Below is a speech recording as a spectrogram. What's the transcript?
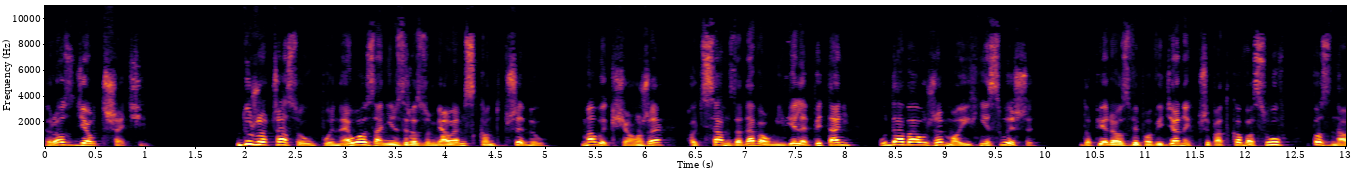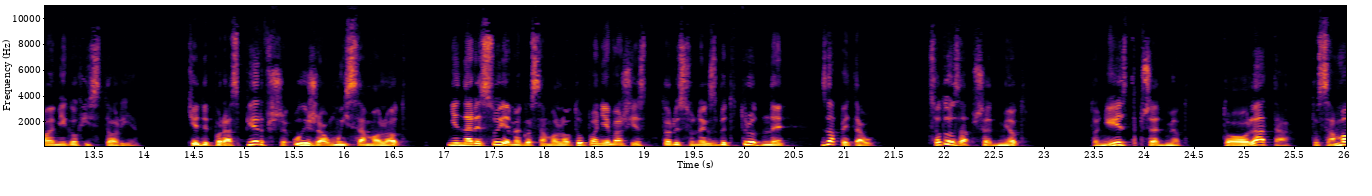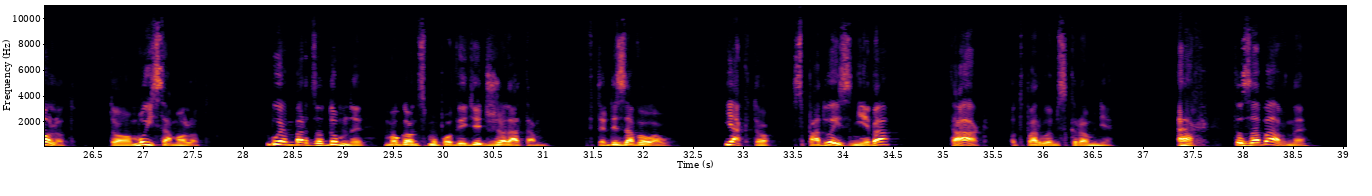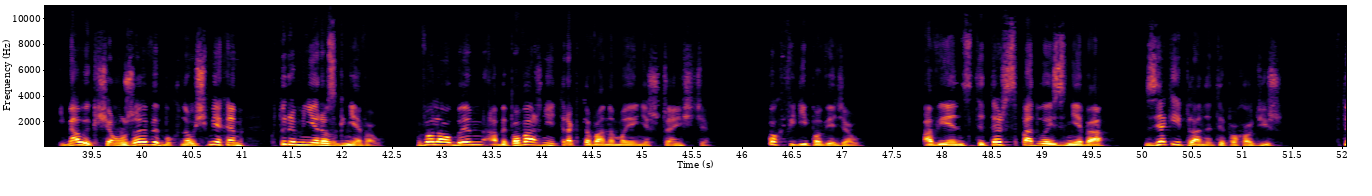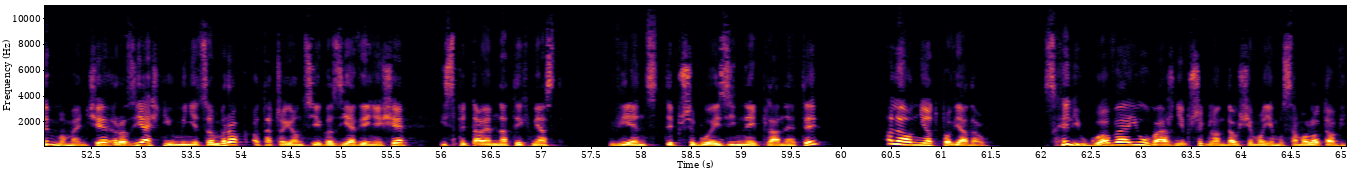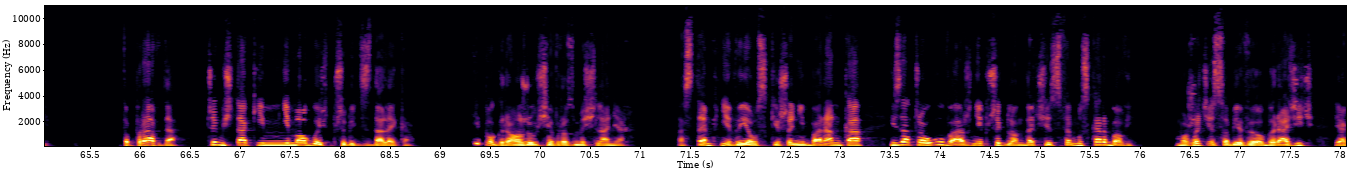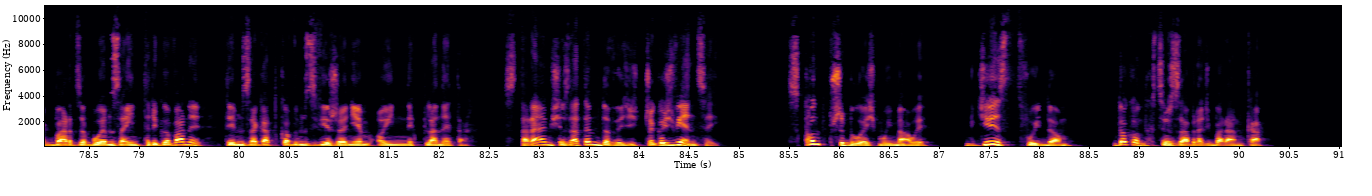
Rozdział trzeci. Dużo czasu upłynęło, zanim zrozumiałem skąd przybył. Mały książę, choć sam zadawał mi wiele pytań, udawał, że moich nie słyszy. Dopiero z wypowiedzianych przypadkowo słów poznałem jego historię. Kiedy po raz pierwszy ujrzał mój samolot, nie narysuję mego samolotu, ponieważ jest to rysunek zbyt trudny, zapytał, co to za przedmiot? To nie jest przedmiot, to lata, to samolot, to mój samolot. Byłem bardzo dumny, mogąc mu powiedzieć, że latam. Wtedy zawołał. Jak to? Spadłeś z nieba? Tak, odparłem skromnie. Ach, to zabawne. I mały książę wybuchnął śmiechem, który mnie rozgniewał. Wolałbym, aby poważniej traktowano moje nieszczęście. Po chwili powiedział. A więc ty też spadłeś z nieba? Z jakiej planety pochodzisz? W tym momencie rozjaśnił mi nieco mrok otaczający jego zjawienie się i spytałem natychmiast, więc ty przybyłeś z innej planety? Ale on nie odpowiadał. Schylił głowę i uważnie przyglądał się mojemu samolotowi. To prawda, czymś takim nie mogłeś przybyć z daleka. I pogrążył się w rozmyślaniach. Następnie wyjął z kieszeni baranka i zaczął uważnie przyglądać się swemu skarbowi. Możecie sobie wyobrazić, jak bardzo byłem zaintrygowany tym zagadkowym zwierzeniem o innych planetach. Starałem się zatem dowiedzieć czegoś więcej. Skąd przybyłeś, mój mały? Gdzie jest twój dom? Dokąd chcesz zabrać baranka?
